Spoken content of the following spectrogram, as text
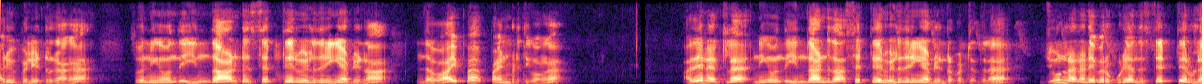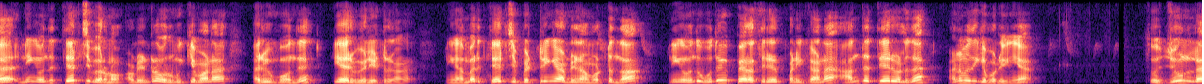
அறிவிப்பு வெளியிட்டிருக்காங்க. ஸோ நீங்கள் வந்து இந்த ஆண்டு செட் தேர்வு எழுதுறீங்க அப்படின்னா இந்த வாய்ப்பை பயன்படுத்திக்கோங்க. அதே நேரத்தில் நீங்கள் வந்து இந்த ஆண்டு தான் செட் தேர்வு எழுதுறீங்க அப்படின்ற பட்சத்தில் ஜூனில் நடைபெறக்கூடிய அந்த செட் தேர்வில் நீங்கள் வந்து தேர்ச்சி பெறணும் அப்படின்ற ஒரு முக்கியமான அறிவிப்பு வந்து டிஆர்பி வெளியிட்டிருக்காங்க. நீங்கள் அது மாதிரி தேர்ச்சி பெற்றீங்க அப்படின்னா மட்டும்தான் நீங்கள் வந்து உதவி பேராசிரியர் பணிக்கான அந்த தேர்வு எழுத அனுமதிக்கப்படுவீங்க. ஸோ ஜூனில்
